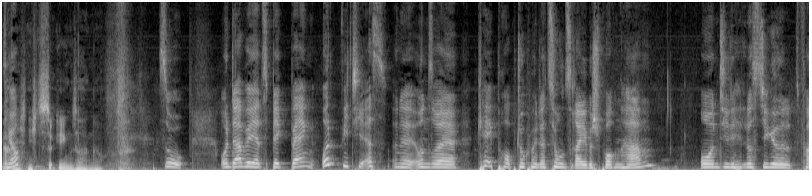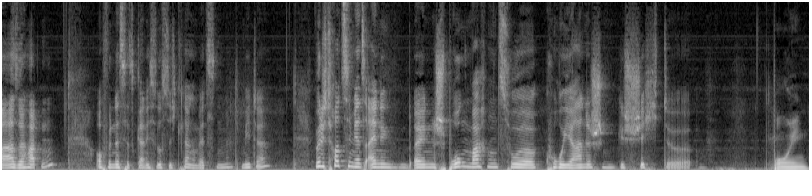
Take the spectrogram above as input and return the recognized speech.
kann ja. ich nichts dagegen sagen. Ja. So, und da wir jetzt Big Bang und BTS in unsere K-Pop-Dokumentationsreihe besprochen haben und die lustige Phase hatten, auch wenn das jetzt gar nicht so lustig klang im letzten Meter, würde ich trotzdem jetzt einen, einen Sprung machen zur koreanischen Geschichte. Boing.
